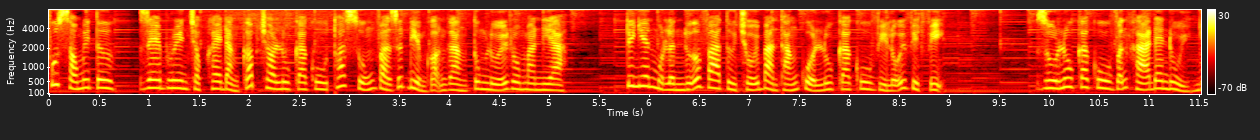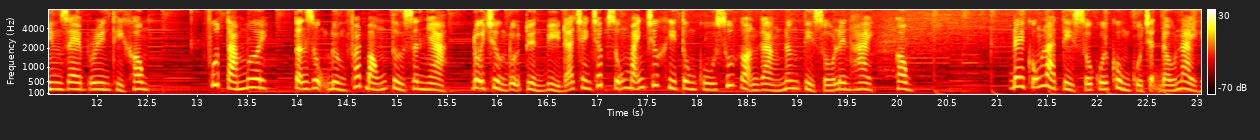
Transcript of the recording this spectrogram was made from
Phút 64, Zebrin chọc khe đẳng cấp cho Lukaku thoát xuống và dứt điểm gọn gàng tung lưới Romania. Tuy nhiên một lần nữa Va từ chối bàn thắng của Lukaku vì lỗi việt vị. Dù Lukaku vẫn khá đen đủi nhưng Zebrin thì không. Phút 80, tận dụng đường phát bóng từ sân nhà, đội trưởng đội tuyển Bỉ đã tranh chấp dũng mãnh trước khi tung cú sút gọn gàng nâng tỷ số lên 2-0. Đây cũng là tỷ số cuối cùng của trận đấu này.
